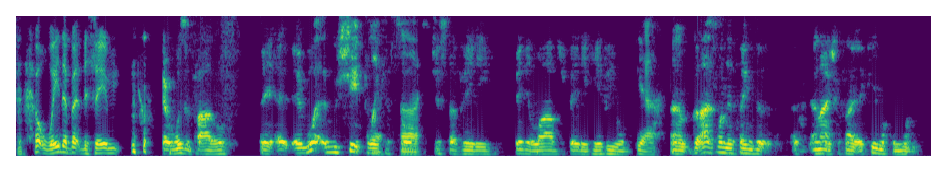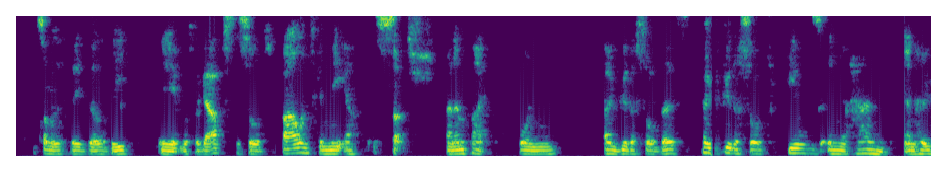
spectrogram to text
it weighed about the same. It was a far off. It, it, it, it was shaped like a sword, Aye. just a very, very large, very heavy one. Yeah. Um, but that's one of the things that, in actual fact, it came up in one, some of the threads the other day uh, with regards to swords. Balance can make a, such an impact on how good a sword is, how good a sword feels in your hand, and how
